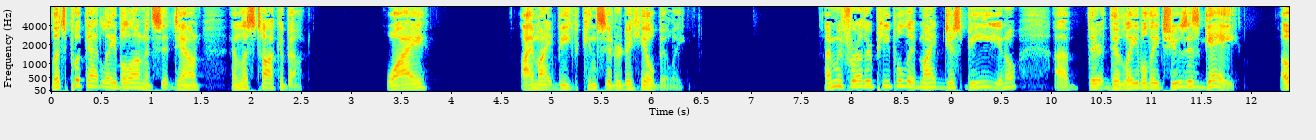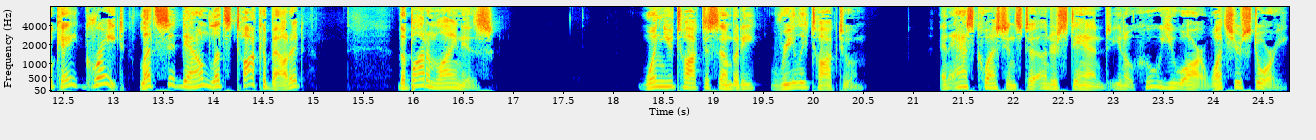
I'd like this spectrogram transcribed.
Let's put that label on and sit down and let's talk about why I might be considered a hillbilly. I mean, for other people, it might just be, you know, uh, the label they choose is gay. Okay, great. Let's sit down. Let's talk about it. The bottom line is when you talk to somebody, really talk to them and ask questions to understand, you know, who you are, what's your story.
